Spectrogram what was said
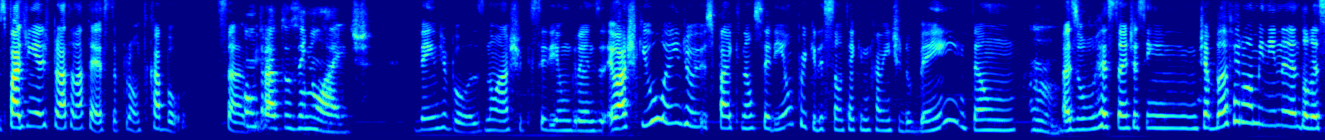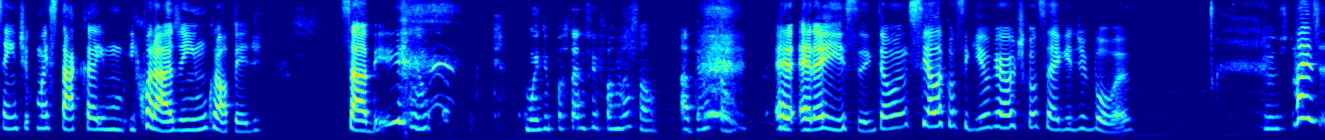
Espadinha de prata na testa. Pronto, acabou. Sabe? Contratozinho light. Bem de boas. Não acho que seriam grandes. Eu acho que o Angel e o Spike não seriam, porque eles são tecnicamente do bem, então. Hum. Mas o restante, assim. A Buffy era uma menina adolescente com uma estaca e, e coragem e um cropped. Sabe? Muito importante essa informação. Atenção. Era, era isso. Então, se ela conseguir, o Geralt consegue de boa. Justo. Mas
